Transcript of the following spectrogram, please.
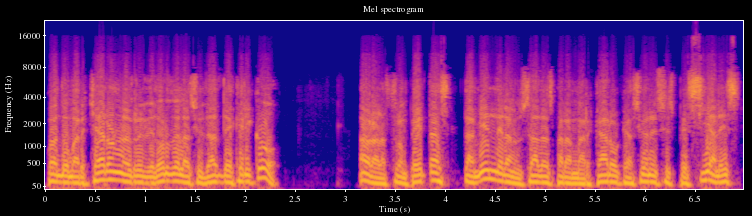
cuando marcharon alrededor de la ciudad de Jericó. Ahora las trompetas también eran usadas para marcar ocasiones especiales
